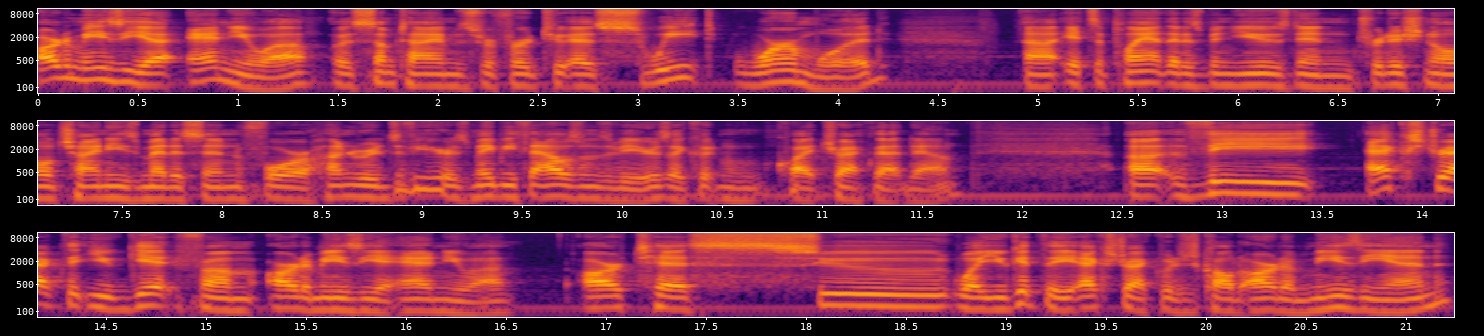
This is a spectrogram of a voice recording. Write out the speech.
Artemisia annua, was sometimes referred to as sweet wormwood. Uh, it's a plant that has been used in traditional Chinese medicine for hundreds of years, maybe thousands of years. I couldn't quite track that down. Uh, the extract that you get from Artemisia annua, artisu, well, you get the extract which is called artemisian.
